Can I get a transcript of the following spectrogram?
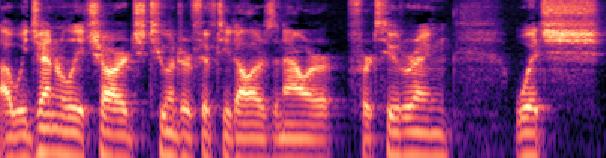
Uh, we generally charge $250 an hour for tutoring which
